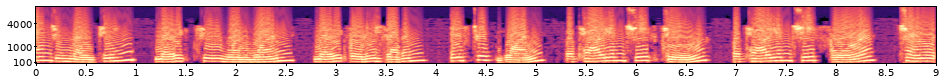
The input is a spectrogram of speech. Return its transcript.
Engine 19, Medic 211, Medic 37, District 1, Battalion Chief 2, Battalion Chief 4, Channel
